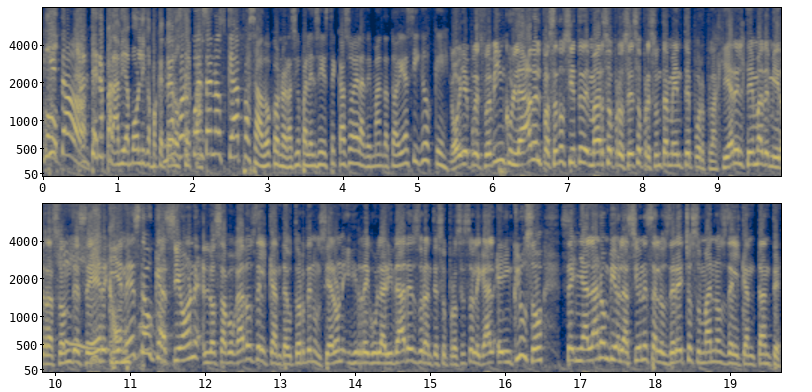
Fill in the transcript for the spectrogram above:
Conejito. antena para diabólica para que te lo Mejor sepas. cuéntanos qué ha pasado con Horacio Palencia y este caso de la demanda. ¿Todavía sigue o qué? Oye, pues fue vinculado el pasado 7 de marzo a proceso presuntamente por plagiar el tema de mi razón de ser. Y en esta ocasión, los abogados del cantautor denunciaron irregularidades durante su proceso legal e incluso señalaron violaciones a los derechos humanos del cantante.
